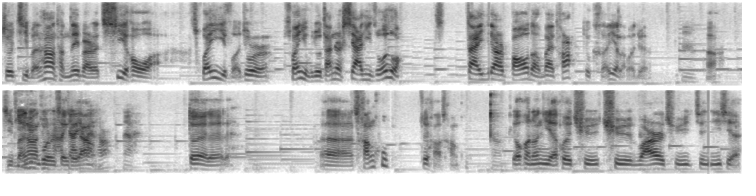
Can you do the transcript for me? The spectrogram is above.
就基本上他们那边的气候啊，穿衣服就是穿衣服就咱这夏季着装，带一件薄的外套就可以了，我觉得。嗯。啊，基本上就是这个样。对对对。呃，长裤最好长裤。有可能你也会去去玩去进一些，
